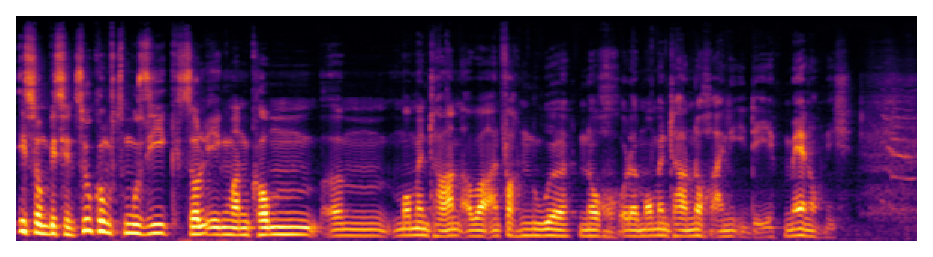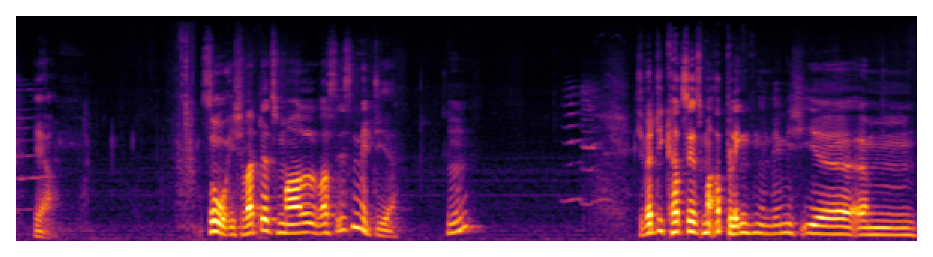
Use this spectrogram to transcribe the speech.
ist so ein bisschen Zukunftsmusik, soll irgendwann kommen. Ähm, momentan aber einfach nur noch oder momentan noch eine Idee. Mehr noch nicht. Ja. So, ich warte jetzt mal, was ist denn mit dir? Hm? Ich werde die Katze jetzt mal ablenken, indem ich ihr ähm,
